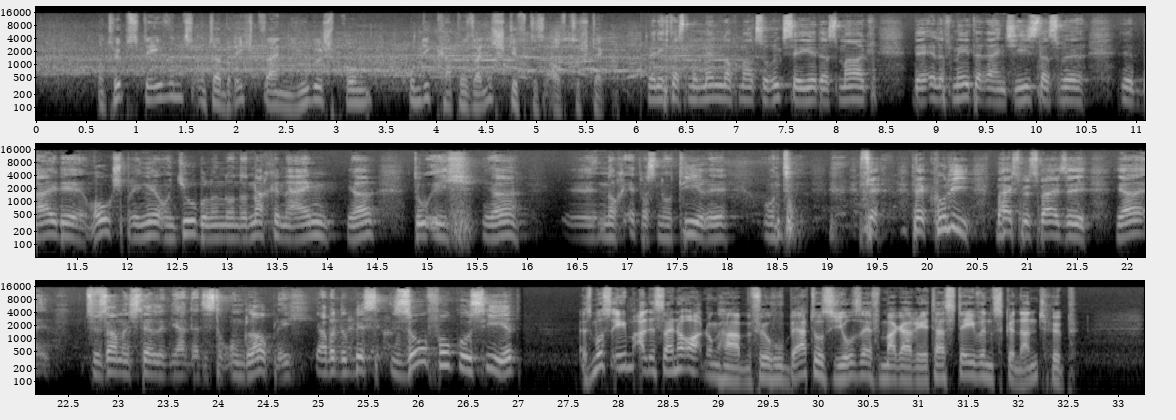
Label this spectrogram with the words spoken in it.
Und Hüb Stevens unterbricht seinen Jubelsprung, um die Kappe seines Stiftes aufzustecken wenn ich das Moment nochmal zurücksehe, dass Mark der Elfmeter reinschießt, dass wir äh, beide hochspringen und jubeln und im Nachhinein, ja, du ich, ja, äh, noch etwas notiere und der, der Kuli beispielsweise, ja, zusammenstellen, ja, das ist doch unglaublich. Aber du bist so fokussiert. Es muss eben alles seine Ordnung haben für Hubertus Josef Margareta Stevens, genannt Hüb.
